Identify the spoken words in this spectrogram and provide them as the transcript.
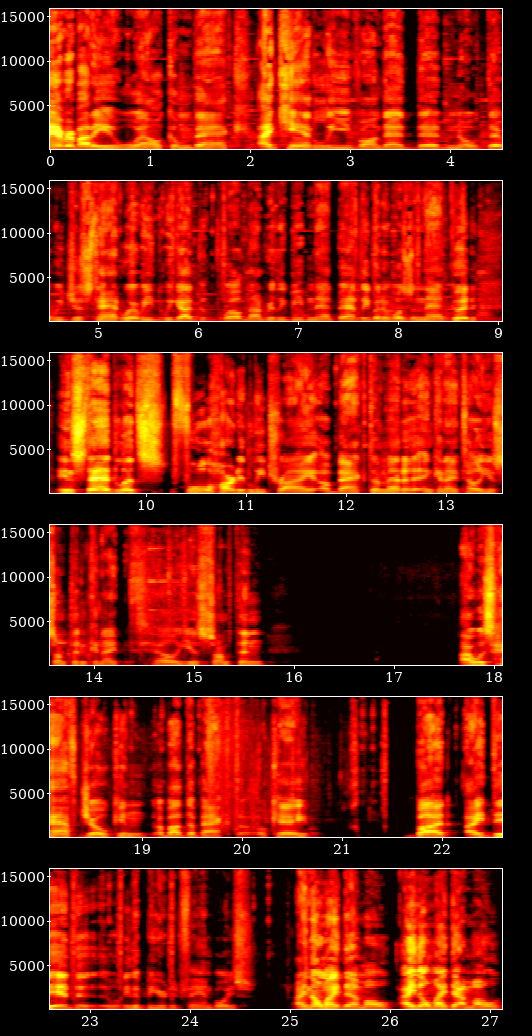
Everybody, welcome back. I can't leave on that dead note that we just had where we, we got, well, not really beaten that badly, but it wasn't that good. Instead, let's foolhardily try a Bacta meta, and can I tell you something? Can I tell you something? I was half joking about the Bacta, okay? But I did, we'll be the bearded fanboys. I know my demo. I know my demo.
